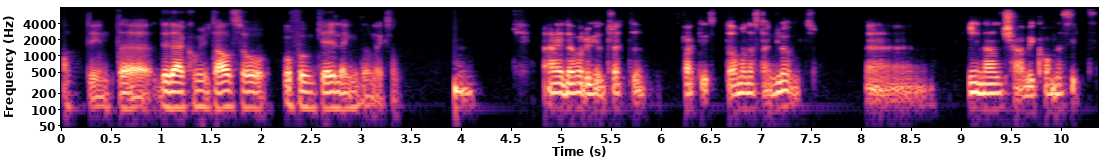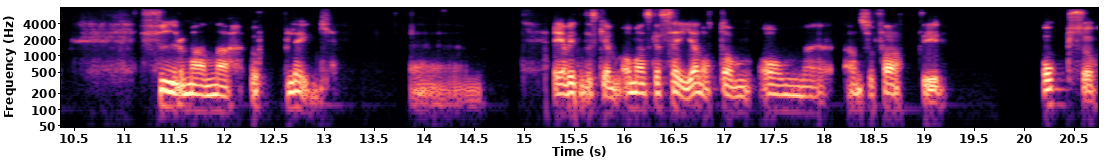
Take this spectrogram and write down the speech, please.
att det, inte, det där kommer inte alls att, att funka i längden. Liksom. Mm. Nej, det har du helt rätt i faktiskt. Det har man nästan glömt. Uh, innan Xavi kom med sitt fyrmanna upplägg. Uh, jag vet inte ska, om man ska säga något om, om eh, Ansu Fati också.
